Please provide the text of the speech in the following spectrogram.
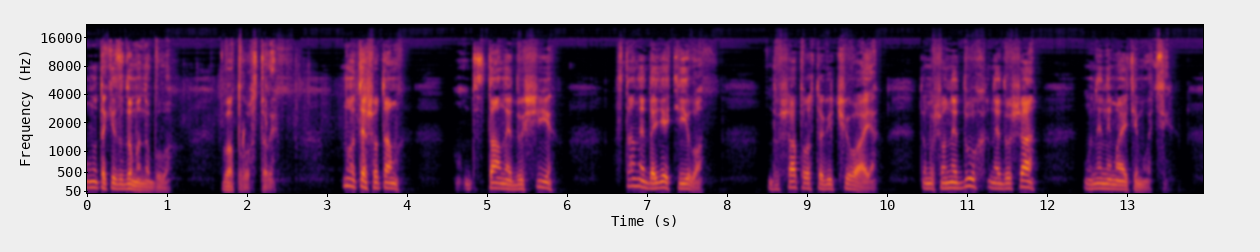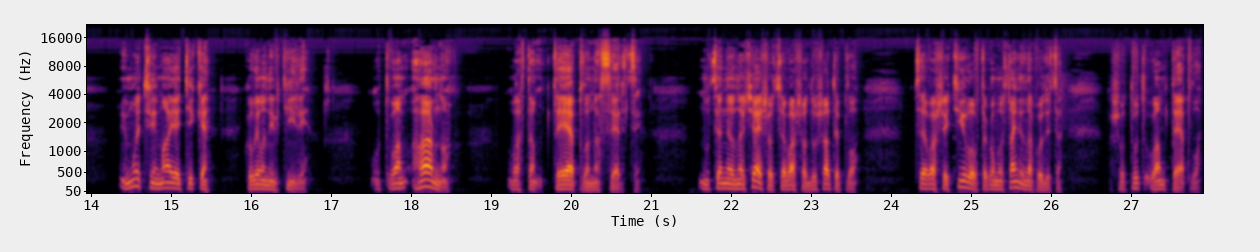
Воно так і задумано було. Два простори. Ну, а те, що там стане душі, стане дає тіло. Душа просто відчуває. Тому що не дух, не душа, вони не мають емоцій. Емоції має тільки, коли вони в тілі. От вам гарно, у вас там тепло на серці. Ну, це не означає, що це ваша душа тепло. Це ваше тіло в такому стані знаходиться, що тут вам тепло.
